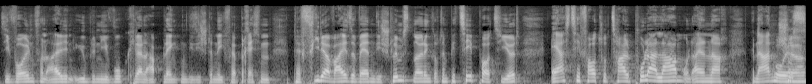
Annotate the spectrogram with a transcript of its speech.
Sie wollen von all den üblen Niveaukillern ablenken, die sie ständig verbrechen. Perfiderweise werden die schlimmsten neuerdings auf den PC portiert. Erst TV Total Pull-Alarm und eine nach Gnadenschuss Oh ja.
